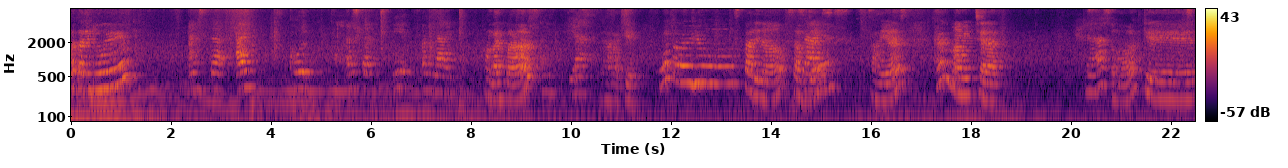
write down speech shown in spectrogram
What are you doing? I'm I'm What are you studying now? Subjects? Science. Science. Can mommy check? Yes. Okay.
